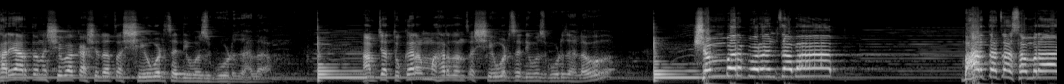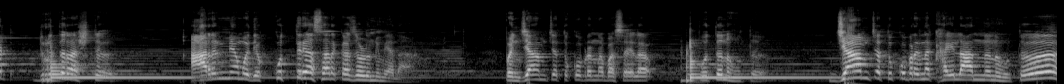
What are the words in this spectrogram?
खऱ्या अर्थानं शिवा काशिदाचा शेवटचा दिवस गोड झाला. आमच्या तुकाराम महाराजांचा शेवटचा दिवस गोड झाला हो. शंभर पोरांचा बाप. भारताचा सम्राट धृतराष्ट्र. आरण्यामध्ये कुत्र्यासारखा जळून मेला. पण ज्या आमच्या तुकोबरांना बसायला पोत नव्हतं ज्या आमच्या तुकोबरांना खायला अन्न नव्हतं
